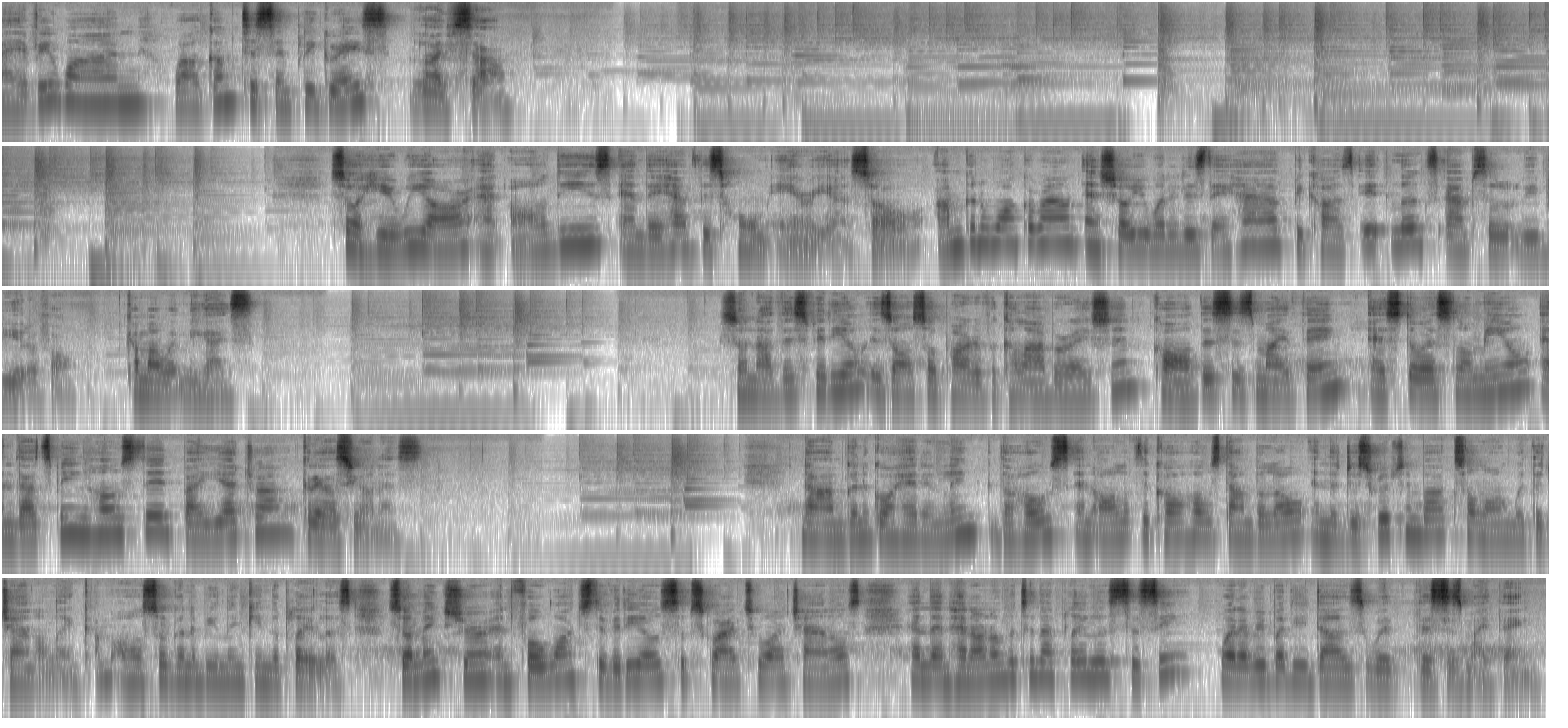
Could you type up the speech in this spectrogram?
Hi everyone, welcome to Simply Grace Lifestyle. So here we are at Aldi's and they have this home area. So I'm going to walk around and show you what it is they have because it looks absolutely beautiful. Come on with me guys. So now this video is also part of a collaboration called This Is My Thing, Esto es lo mío, and that's being hosted by Yetra Creaciones. Now I'm going to go ahead and link the host and all of the co-hosts down below in the description box along with the channel link. I'm also going to be linking the playlist. So make sure and full watch the videos, subscribe to our channels, and then head on over to that playlist to see what everybody does with This Is My Thing.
